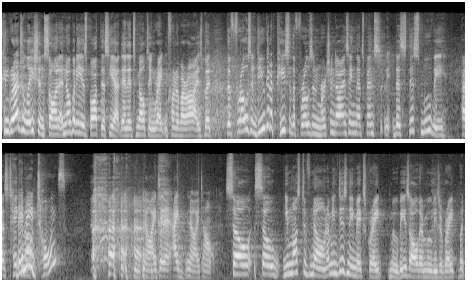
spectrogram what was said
Congratulations, Son. And nobody has bought this yet, and it's melting right in front of our eyes. But the Frozen, do you get a piece of the Frozen merchandising that's been, this, this movie has taken They made off. toys? no, I didn't. I no, I don't. So, so you must have known. I mean, Disney makes great movies. All their movies are great, but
